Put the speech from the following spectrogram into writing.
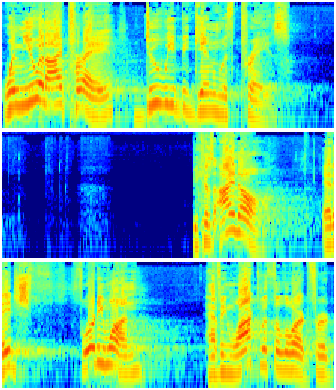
when you and I pray, do we begin with praise? Because I know at age 41, having walked with the Lord for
